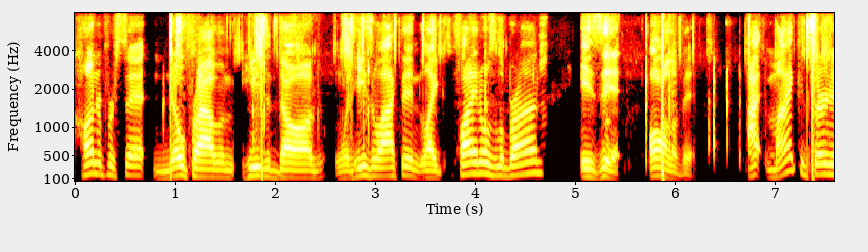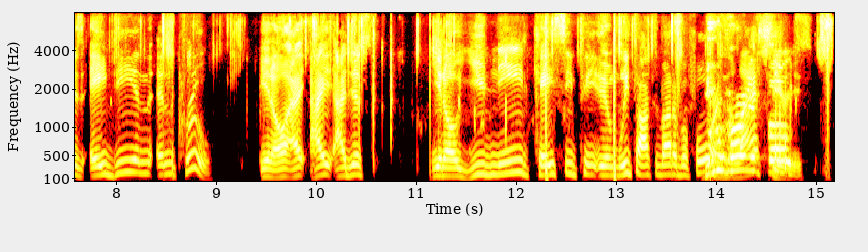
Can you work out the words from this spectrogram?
100% no problem he's a dog when he's locked in like finals LeBron is it all of it I, my concern is AD and, and the crew you know I, I I just you know you need KCP and we talked about it before You heard it, last folks. series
